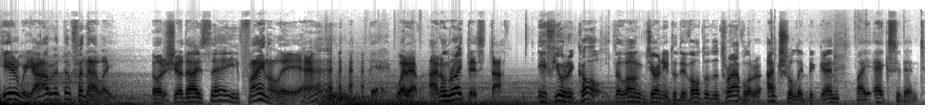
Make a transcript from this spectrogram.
Here we are at the finale. Or should I say, finally, huh? yeah, whatever. I don't write this stuff. If you recall, the long journey to the Vault of the Traveler actually began by accident.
